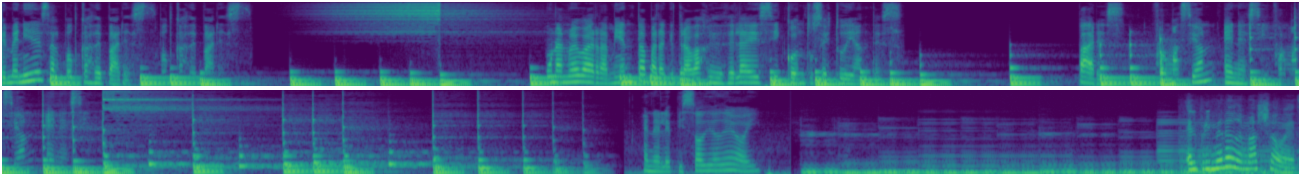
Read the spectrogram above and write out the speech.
Bienvenidos al podcast de Pares. Podcast de Pares. Una nueva herramienta para que trabajes desde la ESI con tus estudiantes. Pares. Formación en ESI. Formación en ESI. En el episodio de hoy. El primero de mayo es,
